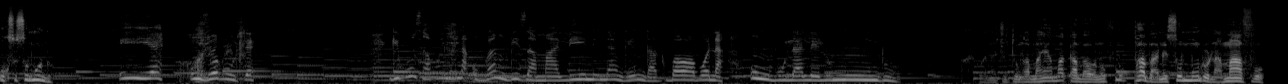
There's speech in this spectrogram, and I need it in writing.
ukususa umuntu iye uzwe kuhle ngibuza bonyana ungangibiza malini nangengakubawa bona ungibulalela umuntu hayi wena jodu ngamanye amagama wona ufuna ukuphambanisa umuntu namafu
